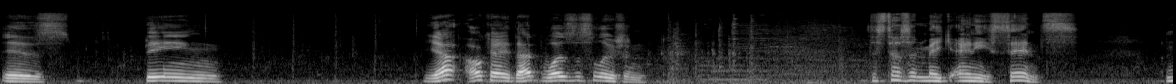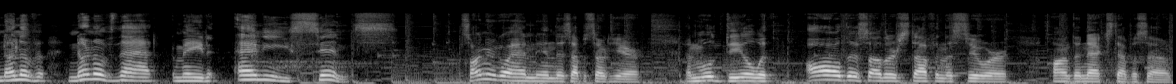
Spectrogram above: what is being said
is being Yeah, okay, that was the solution. This doesn't make any sense. None of none of that made any sense. So I'm going to go ahead and end this episode here and we'll deal with all this other stuff in the sewer on the next episode.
